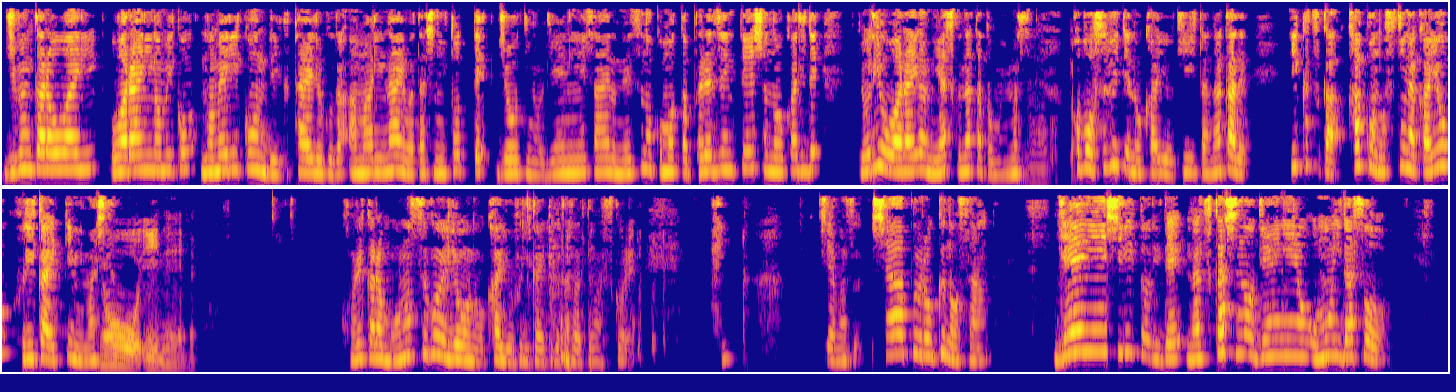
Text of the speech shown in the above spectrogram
自分からお笑いにお笑いに飲みこのめり込んでいく体力があまりない私にとって、上記の芸人さんへの熱のこもったプレゼンテーションのおかげで、よりお笑いが見やすくなったと思います。ほぼすべての回を聞いた中で、いくつか過去の好きな回を振り返ってみました。おー、いいね。これからものすごい量の回を振り返ってくださってます、これ。はい。じゃあまず、シャープ6の3。芸人しりとりで懐かしの芸人を思い出そう。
